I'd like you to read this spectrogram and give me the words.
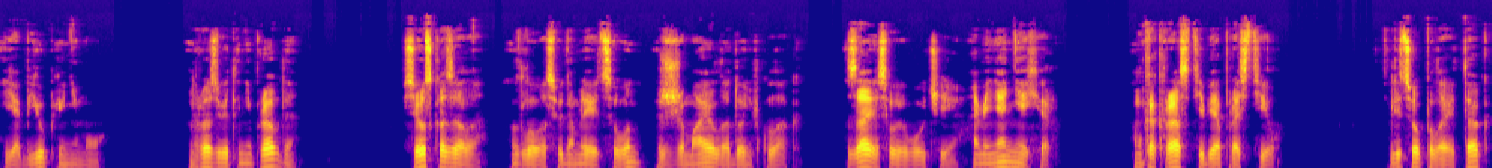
я бью по нему. Но разве это не правда? Все сказала, зло осведомляется он, сжимая ладонь в кулак. Зая своего учи, а меня нехер. Он как раз тебя простил. Лицо пылает так,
